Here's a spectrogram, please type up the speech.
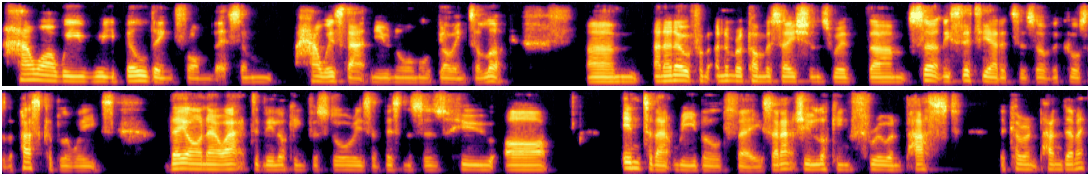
how are we rebuilding from this, and how is that new normal going to look? Um, and I know from a number of conversations with um, certainly city editors over the course of the past couple of weeks, they are now actively looking for stories of businesses who are into that rebuild phase and actually looking through and past the current pandemic.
